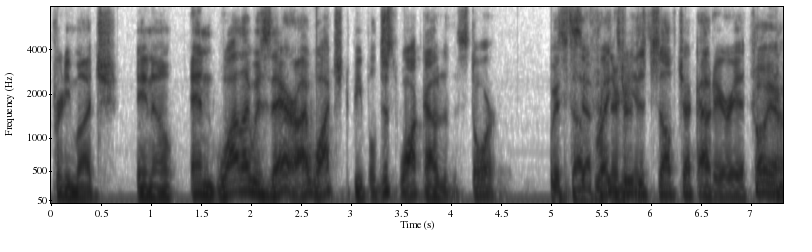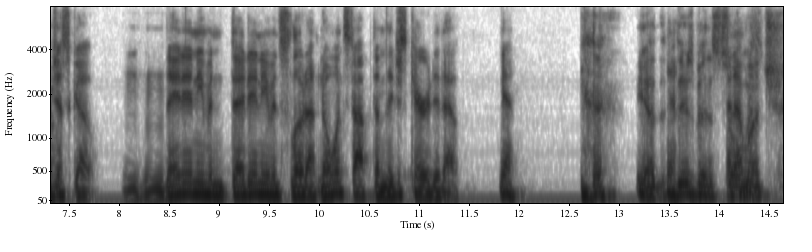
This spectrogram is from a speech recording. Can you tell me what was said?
pretty much. You know, and while I was there, I watched people just walk out of the store With stuff, stuff right their through the self checkout area Oh, yeah. and just go. Mm-hmm. They didn't even they didn't even slow down. No one stopped them. They just carried it out. Yeah. th- Yeah. There's been so And I was- much.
